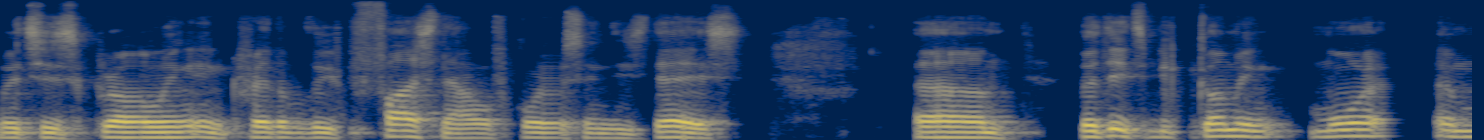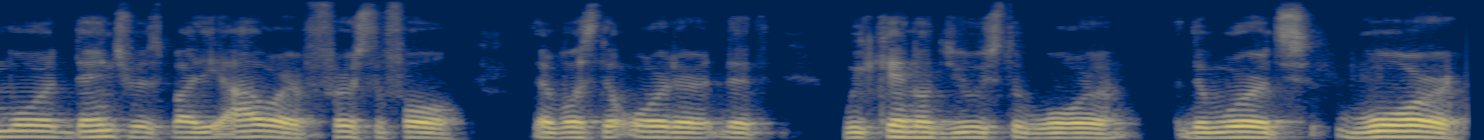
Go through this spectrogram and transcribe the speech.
which is growing incredibly fast now, of course, in these days. Um, but it's becoming more and more dangerous by the hour. First of all, there was the order that we cannot use the war, the words war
